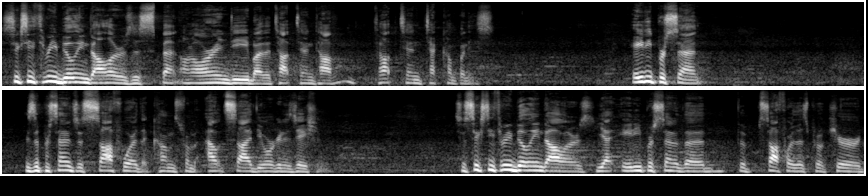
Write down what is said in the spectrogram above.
$63 billion is spent on R&D by the top 10, top, top 10 tech companies. 80% is the percentage of software that comes from outside the organization. So $63 billion, yet 80% of the, the software that's procured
